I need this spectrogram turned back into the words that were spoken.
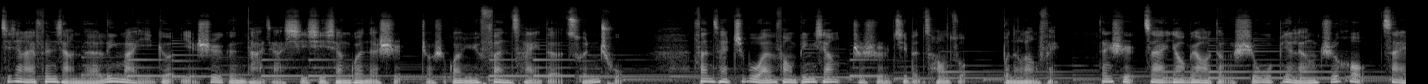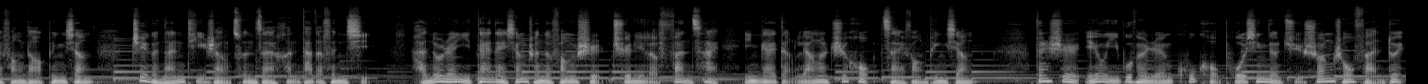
接下来分享的另外一个也是跟大家息息相关的事，就是关于饭菜的存储。饭菜吃不完放冰箱，这是基本操作，不能浪费。但是在要不要等食物变凉之后再放到冰箱这个难题上存在很大的分歧。很多人以代代相传的方式确立了饭菜应该等凉了之后再放冰箱，但是也有一部分人苦口婆心的举双手反对，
